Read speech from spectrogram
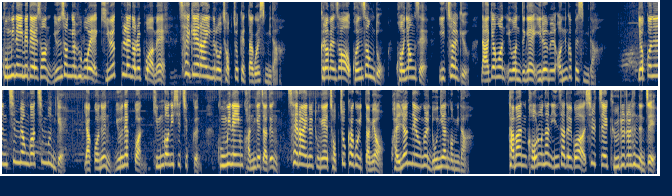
국민의힘에 대해선 윤석열 후보의 기획 플래너를 포함해 세개 라인으로 접촉했다고 했습니다. 그러면서 권성동, 권영세, 이철규, 나경원 의원 등의 이름을 언급했습니다. 여권은 친명과 친문계, 야권은 윤핵관, 김건희 씨 측근, 국민의힘 관계자 등 세 라인을 통해 접촉하고 있다며 관련 내용을 논의한 겁니다. 다만 거론한 인사들과 실제 교류를 했는지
